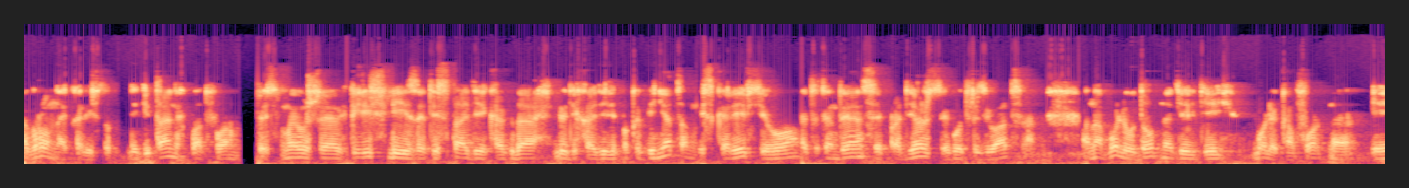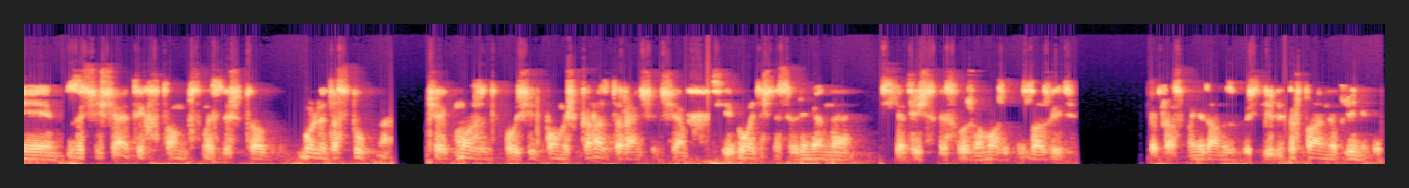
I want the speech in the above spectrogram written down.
Огромное количество дигитальных платформ. То есть мы уже перешли из этой стадии, когда люди ходили по кабинетам, и, скорее всего, эта тенденция продержится и будет развиваться. Она более удобная для людей, более комфортная и защищает их в том смысле, что более доступна человек может получить помощь гораздо раньше, чем сегодняшняя современная психиатрическая служба может предложить. Как раз мы недавно запустили виртуальную клинику.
